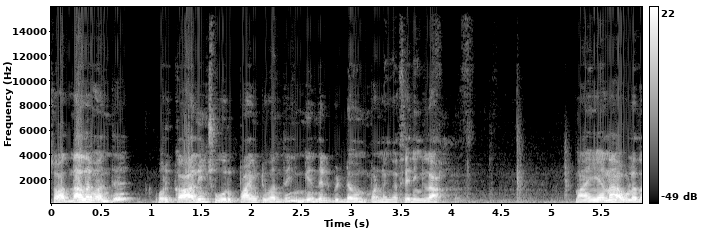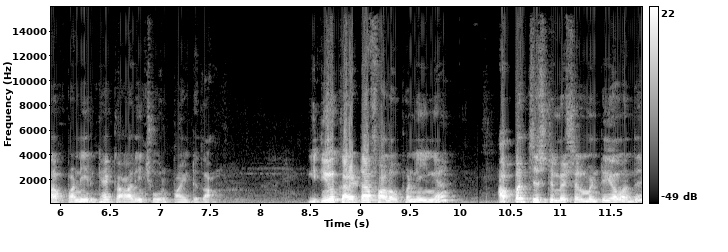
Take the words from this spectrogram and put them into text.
ஸோ அதனால் வந்து ஒரு கால் இன்ச் ஒரு பாயிண்ட் வந்து இங்கேருந்து இப்படி டவுன் பண்ணுங்கள் சரிங்களா? நான் ஏன்னா அவ்வளோதான் பண்ணியிருக்கேன். கால் இன்ச் ஒரு பாயிண்ட்டு தான். இதையும் கரெக்டாக ஃபாலோ பண்ணிங்க. அப்பர் செஸ்ட் மெஷர்மெண்ட்டையும் வந்து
